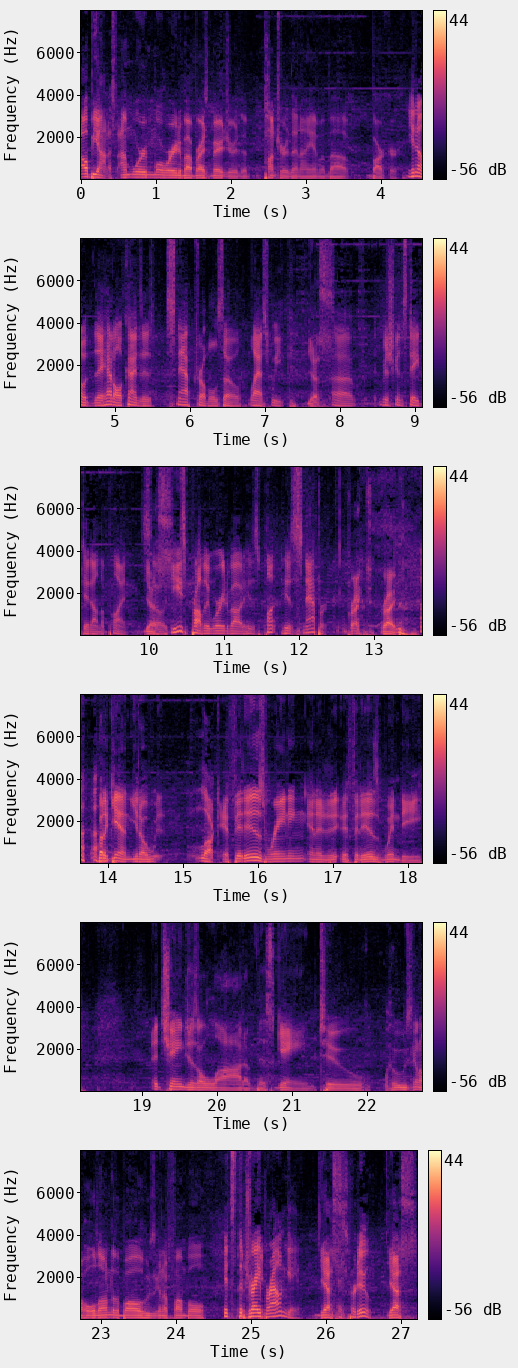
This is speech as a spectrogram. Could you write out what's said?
I'll be honest. I'm wor- more worried about Bryce Baringer, the punter, than I am about Barker. You know, they had all kinds of snap troubles though last week. Yes, Uh, Michigan State did on the punt. Yes. So he's probably worried about his punt, his snapper. right, right. but again, you know, look, if it is raining and it, if it is windy, it changes a lot of this game to who's going to hold on to the ball, who's going to fumble. It's the Dre Brown game Yes, at Purdue. Yes,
